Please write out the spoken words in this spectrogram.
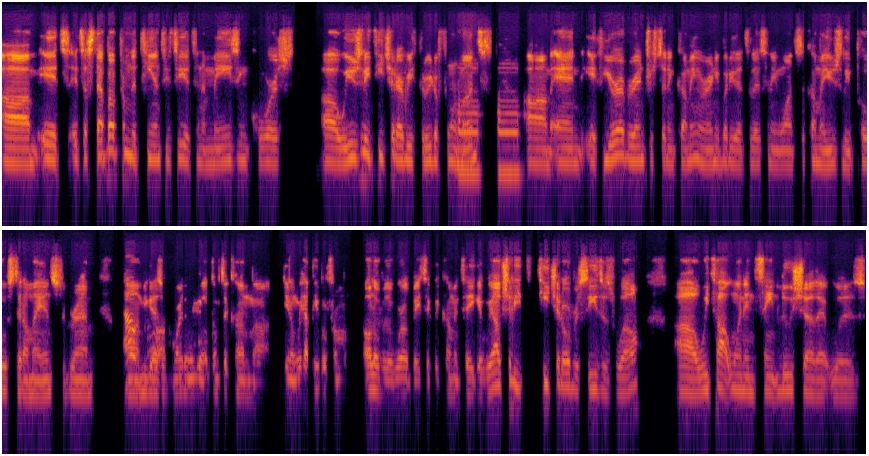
Um, it's it's a step up from the TNCC. It's an amazing course. Uh, we usually teach it every three to four months. Um, and if you're ever interested in coming, or anybody that's listening wants to come, I usually post it on my Instagram. Oh, um, you guys are more than welcome to come. Uh, you know, we have people from all over the world basically come and take it. We actually teach it overseas as well. Uh, we taught one in St. Lucia that was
